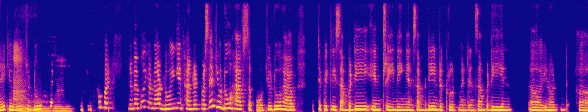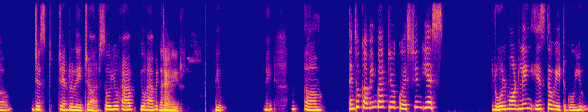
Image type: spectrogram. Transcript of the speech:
right? You mm-hmm. need to do but remember you're not doing it 100% you do have support. You do have typically somebody in training and somebody in recruitment and somebody in uh, you know uh, just general hr so you have you have it right right? Um and so coming back to your question yes role modeling is the way to go. You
